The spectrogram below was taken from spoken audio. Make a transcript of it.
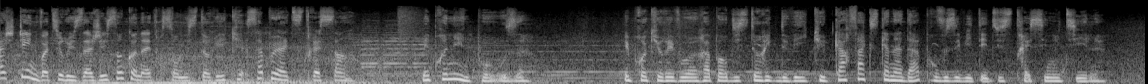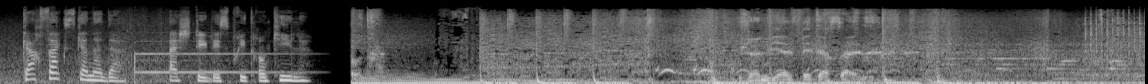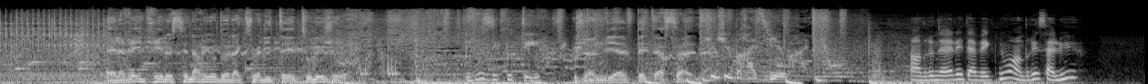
Acheter une voiture usagée sans connaître son historique, ça peut être stressant. Mais prenez une pause. Et procurez-vous un rapport d'historique de véhicule Carfax Canada pour vous éviter du stress inutile. Carfax Canada. Achetez l'esprit tranquille. Geneviève Peterson. Elle réécrit le scénario de l'actualité tous les jours. Vous écoutez Geneviève Peterson. Cube Radio. André Noël est avec nous. André, salut.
